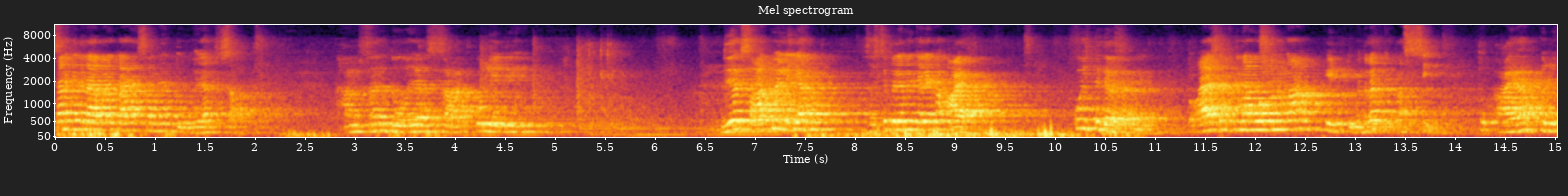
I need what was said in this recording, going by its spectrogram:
सन कितना आया का है सन? है 2007 हम सन 2007 को लेते हैं। 2007 में लिया, सबसे पहले हमने क्या लिखा? आया। कोई स्थिति दर्शा दिया तो आया से कितना हुआ उनका 80 मतलब 80 तो आया का जो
